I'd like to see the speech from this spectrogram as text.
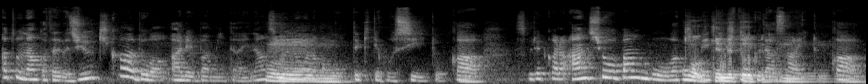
あとなんか例えば重機カードがあればみたいな、うん。そういうのをなんか持ってきてほしいとか、それから暗証番号は決めてきてくださいとか、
